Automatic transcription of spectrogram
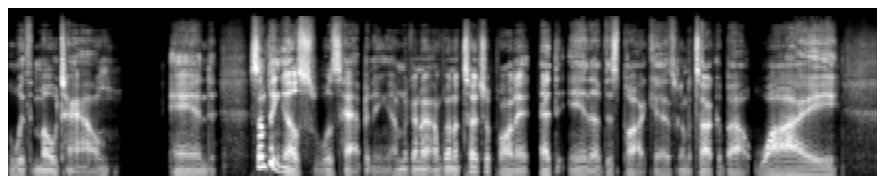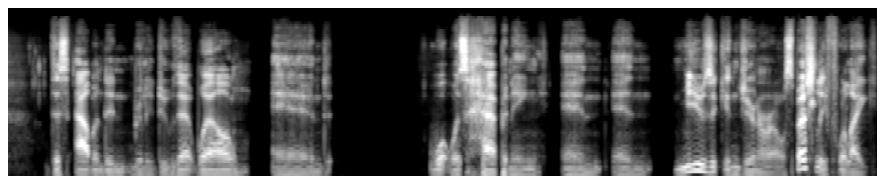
with Motown and something else was happening. I'm gonna I'm gonna touch upon it at the end of this podcast. I'm gonna talk about why this album didn't really do that well and what was happening and and music in general, especially for like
